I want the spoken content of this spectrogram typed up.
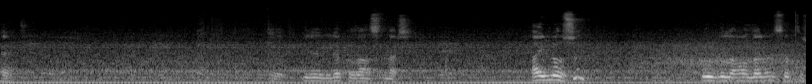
Evet. Evet, güle güle kullansınlar. Hayırlı olsun. Uygulamaların satış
